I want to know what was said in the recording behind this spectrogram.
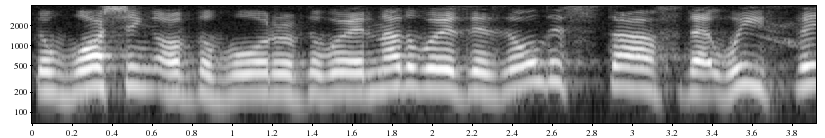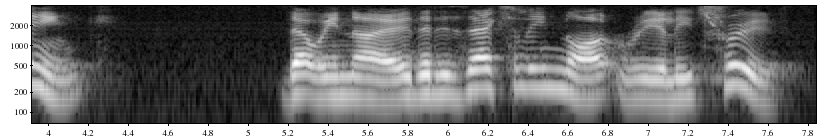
The washing of the water of the Word. In other words, there's all this stuff that we think that we know that is actually not really truth.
